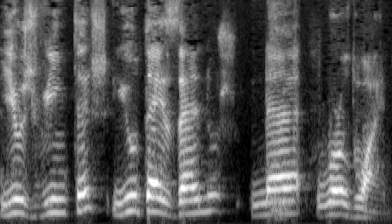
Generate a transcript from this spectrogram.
e os 20 e o 10 anos na Worldwine.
